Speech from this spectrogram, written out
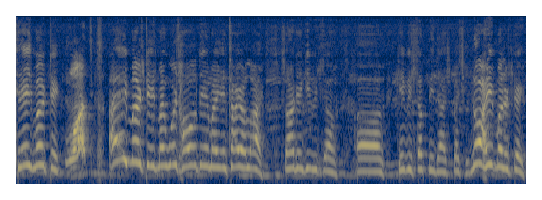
Today's Mother's Day. What? I hate Mother's Day. It's my worst holiday in my entire life. So I'm gonna give you some. Uh, give you something that's special. No, I hate Mother's Day.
